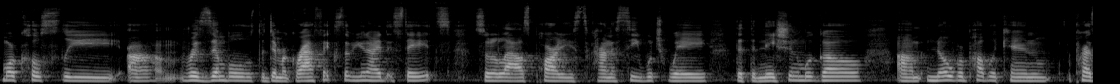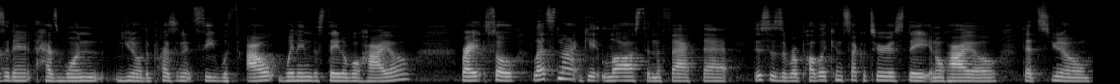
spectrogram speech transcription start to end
more closely um, resembles the demographics of the United States. So it allows parties to kind of see which way that the nation would go. Um, no Republican president has won, you know, the presidency without winning the state of Ohio. Right. So let's not get lost in the fact that this is a Republican Secretary of State in Ohio that's, you know,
